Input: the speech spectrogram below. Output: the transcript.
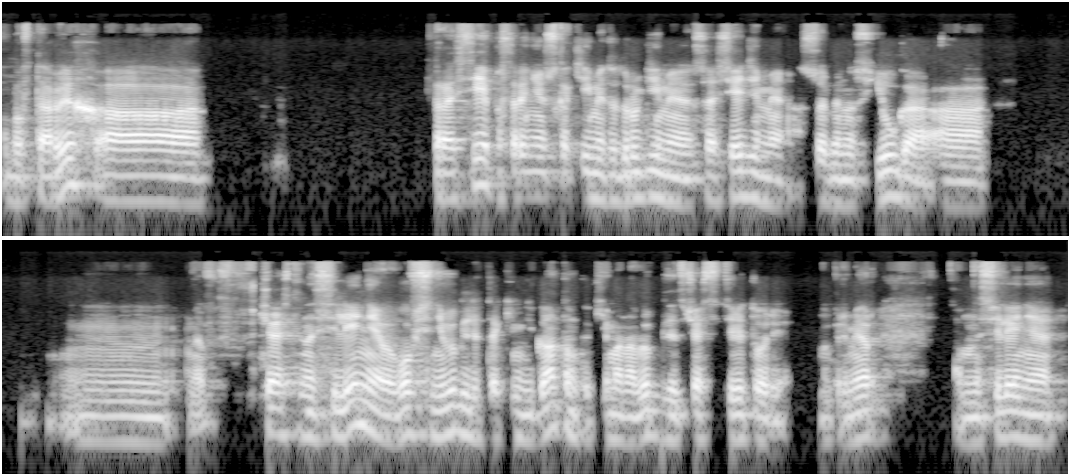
Во-вторых, э, Россия по сравнению с какими-то другими соседями, особенно с юга, а, в части населения вовсе не выглядит таким гигантом, каким она выглядит в части территории. Например, там население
